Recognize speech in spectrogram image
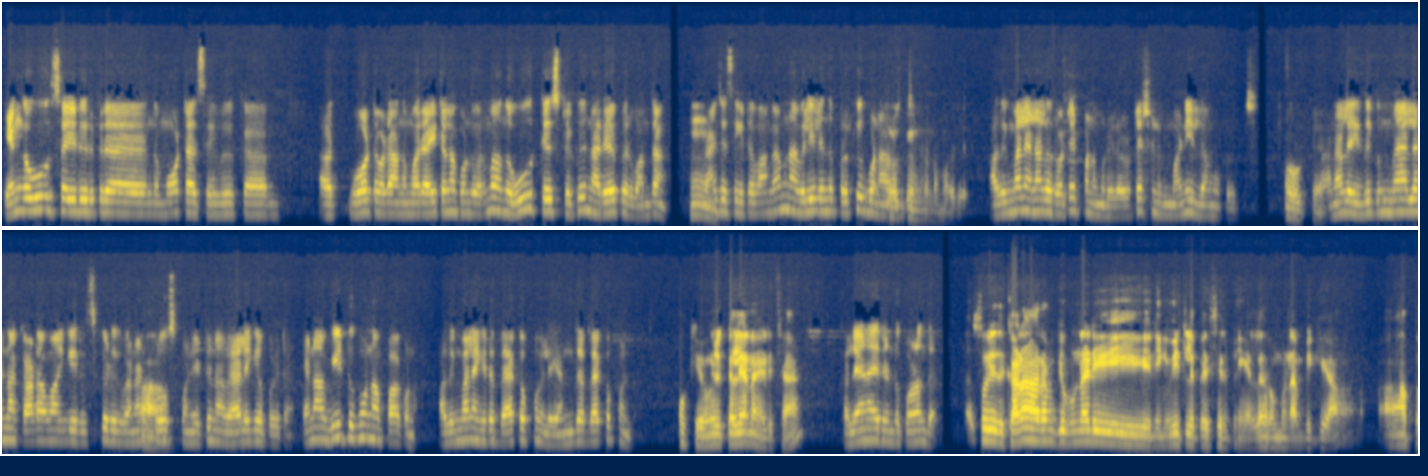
எங்க ஊர் சைடு இருக்கிற இந்த மோட்டார் சேவு ஓட்டை வடை அந்த மாதிரி ஐட்டம்லாம் கொண்டு வரும்போது அந்த ஊர் டேஸ்ட்டுக்கு நிறைய பேர் வந்தாங்க. ஃப்ரான்ச்சைசி கிட்ட வாங்காம நான் வெளியில இருந்து ப்ரொக்யூர் பண்ண ஆரம்பிச்சேன். அதுக்கு மேல என்னால ரொட்டேட் பண்ண முடியல. ரொட்டேஷனுக்கு மணி இல்லாம போயிடுச்சு. ஓகே. அதனால இதுக்கு மேல நான் கடை வாங்கி ரிஸ்க் எடுக்க வேணாம்னு ஆ. க்ளோஸ் பண்ணிட்டு நான் வேலைக்கே போயிட்டேன். ஏன்னா வீட்டுக்கும் நான் பார்க்கணும். அதுக்கு மேல என்கிட்ட பேக்கப்பும் இல்லை. எந்த பேக்கப்பும் இல்லை. ஓகே. உங்களுக்கு கல்யாணம் ஆயிடுச்சா? கல்யாணம் ஆகி ரெண்டு குழந்தை. ஸோ இது கடை ஆரம்பிக்க முன்னாடி நீங்க வீட்ல பேசியிருப்பீங்கல்ல ரொம்ப நம்பிக்கையா? அப்ப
